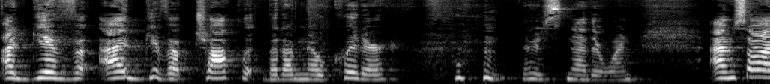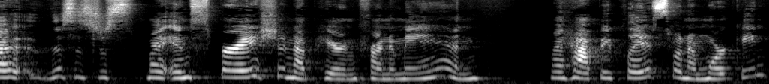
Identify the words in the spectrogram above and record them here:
I'd give I'd give up chocolate, but I'm no quitter. There's another one. Um, so I, this is just my inspiration up here in front of me and my happy place when I'm working.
